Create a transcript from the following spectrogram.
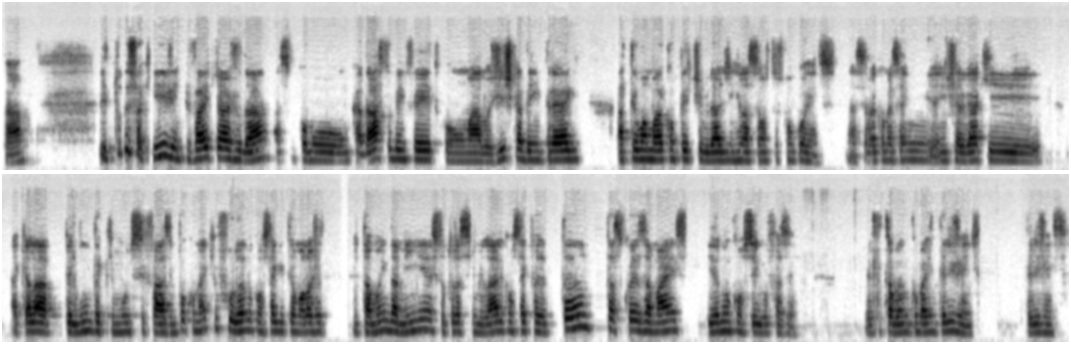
Tá? E tudo isso aqui, gente, vai te ajudar, assim como um cadastro bem feito, com uma logística bem entregue, a ter uma maior competitividade em relação aos seus concorrentes. Né? Você vai começar a enxergar que aquela pergunta que muitos se fazem, pô, como é que o fulano consegue ter uma loja do tamanho da minha, estrutura similar, e consegue fazer tantas coisas a mais e eu não consigo fazer? Ele está trabalhando com mais inteligência. inteligência.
